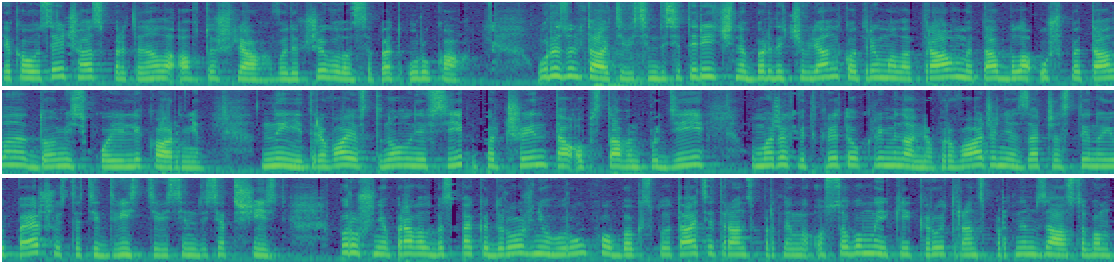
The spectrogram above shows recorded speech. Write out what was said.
яка у цей час перетинала автошлях, ведучи велосипед у руках. У результаті 80-річна бердичівлянка отримала травми та була ушпиталена до міської лікарні. Нині триває встановлення всіх причин та обставин події у межах відкритого кримінального провадження за частиною 1 статті 286 порушення правил безпеки дорожнього руху або експлуатації транспортними особами, які керують транспортним засобом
